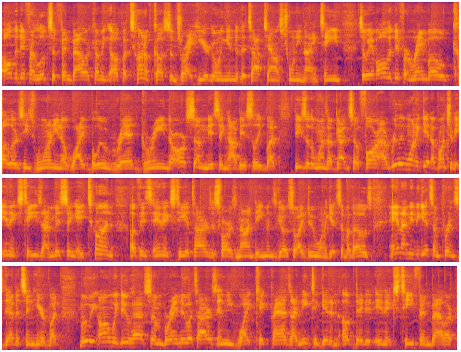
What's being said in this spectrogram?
all the different looks of Finn Balor coming up. A ton of customs right here going into the top talents 2019. So we have all the different rainbow colors he's worn, you know, white, blue, red, green. There are some missing, obviously, but these are the ones I've gotten so far. I really want to get a bunch of NXTs. I'm missing a ton of his NXT attires as far as non-demons go, so I do want to get some of those. And I need to get some Prince Devitts in here, but moving on, we do have some brand new attires in the white kick pads. I need to get an updated NXT Finn Balor,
